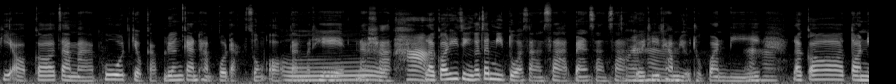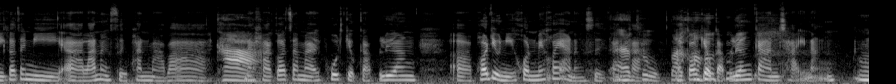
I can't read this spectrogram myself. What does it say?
พี่ออฟก็จะมาพูดเกี่ยวกับเรื่องการทำโปรดักต์ส่งออกต่างประเทศนะคะโอ้ค่ะแล้วก็ที่จริงก็จะมีตัวสารศาสตร์แบรนด์สารศาสตร์อ่าฮะด้วยที่ทำอยู่ทุกวันนี้อ่าฮะแล้วก็ตอนนี้ก็จะมีอ่าร้านหนังสือพันหมาบ้าค่ะนะคะ ก็จะมาพูดเกี่ยวกับเรื่องเอ่อเพราะเดี๋ยวนี้คนไม่ค่อยอ่านหนังสือกันอ่าค่ะถูกต้องแล้วก็เกี่ยวกับเรื่องการฉายหนังอื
